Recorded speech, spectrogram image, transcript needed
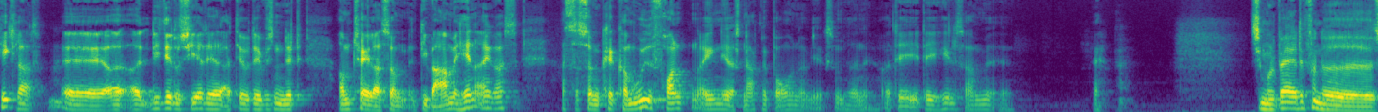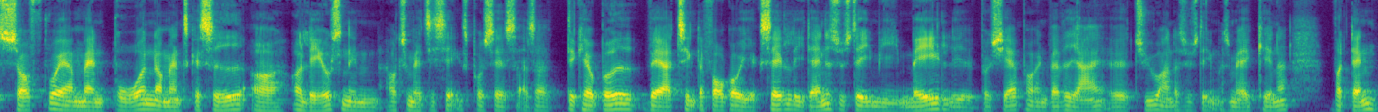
Helt klart. Mm. Øh, og, og lige det, du siger, det det er jo det, vi sådan lidt omtaler som de varme hænder, ikke også? Altså, som kan komme ud i fronten og egentlig snakke med borgerne og virksomhederne. Og det, det er helt samme... Øh. Simon, hvad er det for noget software, man bruger, når man skal sidde og, og lave sådan en automatiseringsproces? Altså, det kan jo både være ting, der foregår i Excel, i et andet system, i mail, på SharePoint, hvad ved jeg, øh, 20 andre systemer, som jeg ikke kender. Hvordan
